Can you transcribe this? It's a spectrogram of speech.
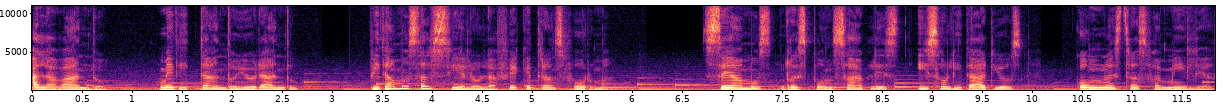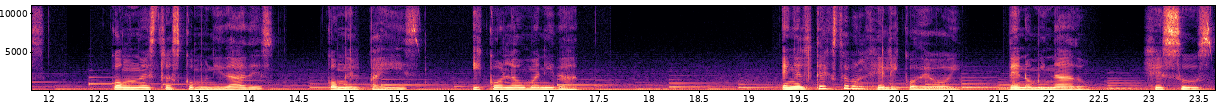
alabando, meditando y orando, pidamos al cielo la fe que transforma. Seamos responsables y solidarios con nuestras familias, con nuestras comunidades, con el país y con la humanidad. En el texto evangélico de hoy, denominado Jesús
